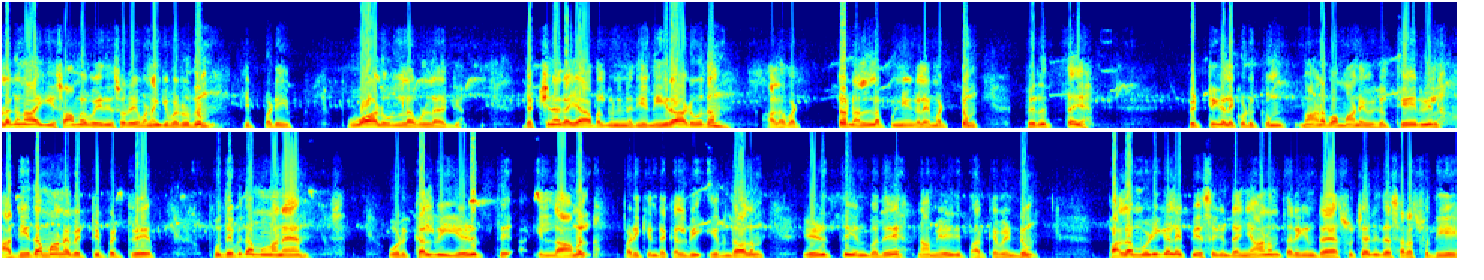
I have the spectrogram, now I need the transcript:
உலகநாயகி சாம வைத்தீஸ்வரரை வணங்கி வருவதும் இப்படி பூவாளூரில் உள்ள தட்சிண கயா பல்குனி நதியில் நீராடுவதும் அளவற்ற நல்ல புண்ணியங்களை மட்டும் பெருத்த வெற்றிகளை கொடுக்கும் மாணவ மாணவிகள் தேர்வில் அதீதமான வெற்றி பெற்று புதுவிதமான ஒரு கல்வி எழுத்து இல்லாமல் படிக்கின்ற கல்வி இருந்தாலும் எழுத்து என்பது நாம் எழுதி பார்க்க வேண்டும். பல மொழிகளை பேசுகின்ற ஞானம் தருகின்ற சுச்சரித சரஸ்வதியை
